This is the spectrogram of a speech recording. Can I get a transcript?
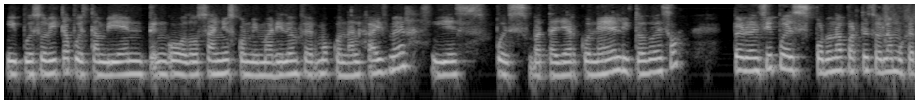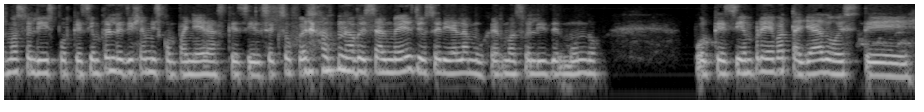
y pues ahorita pues también tengo dos años con mi marido enfermo con Alzheimer y es pues batallar con él y todo eso. Pero en sí pues por una parte soy la mujer más feliz porque siempre les dije a mis compañeras que si el sexo fuera una vez al mes yo sería la mujer más feliz del mundo porque siempre he batallado, este,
